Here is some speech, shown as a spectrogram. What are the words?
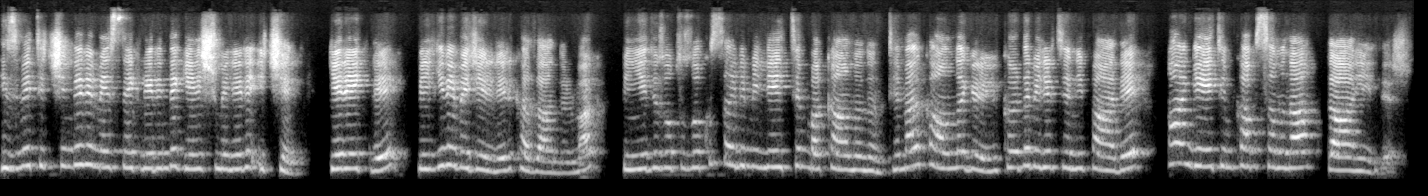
hizmet içinde ve mesleklerinde gelişmeleri için gerekli bilgi ve becerileri kazandırmak 1739 sayılı Milli Eğitim Bakanlığı'nın temel kanuna göre yukarıda belirtilen ifade hangi eğitim kapsamına dahildir?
